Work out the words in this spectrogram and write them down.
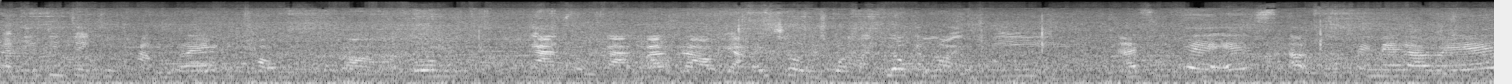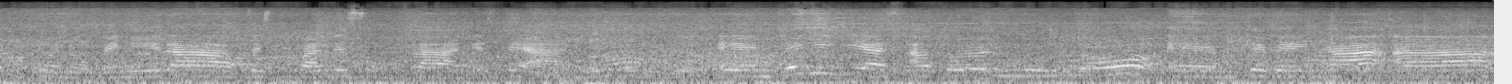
อันนี้จริงๆคือครั้งแรกที่เขา ¿Qué dirías a todo el mundo eh, que venga a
